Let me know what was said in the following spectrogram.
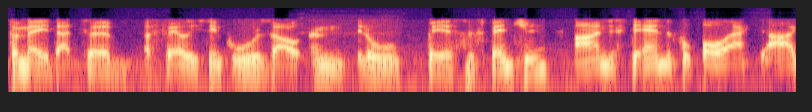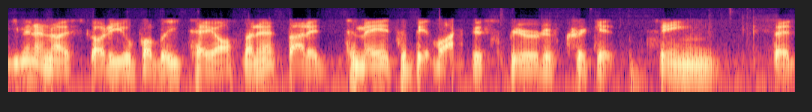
for me, that's a, a, fairly simple result and it'll be a suspension. I understand the Football Act argument. I know Scotty you'll probably tee off on it, but it, to me, it's a bit like the spirit of cricket thing that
